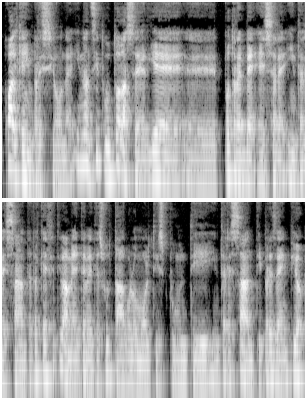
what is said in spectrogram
qualche impressione. Innanzitutto la serie eh, potrebbe essere interessante perché effettivamente mette sul tavolo molti spunti interessanti. Per esempio,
